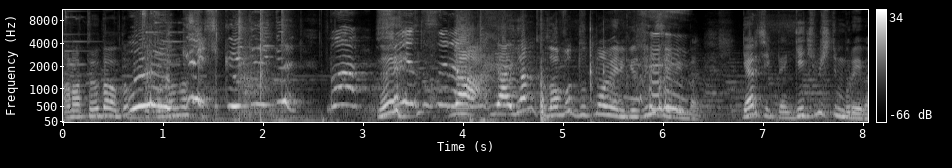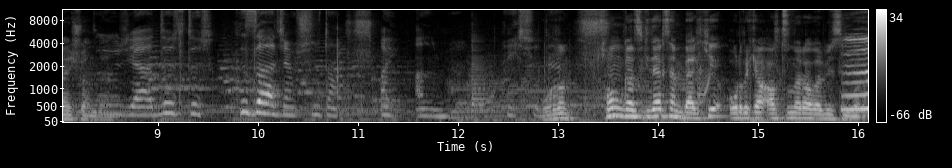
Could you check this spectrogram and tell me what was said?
Anahtarı da aldım. Oradan nasıl... Duydun. Bak Ne? Ya ya Yankı lafa tutma beni gözünü seveyim bak. Gerçekten geçmiştim burayı ben şu anda. Dur ya dur dur. Hızlı alacağım şuradan. Ay alınmıyor. Hey şuradan. Oradan son gaz gidersen belki oradaki altınları alabilirsin. bu arada.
